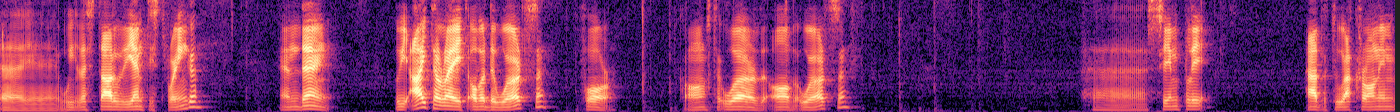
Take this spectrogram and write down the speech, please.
Uh, we let's start with the empty string. And then we iterate over the words for const word of words. Uh, simply add to acronym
